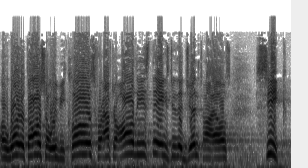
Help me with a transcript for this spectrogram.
or wherewithal shall we be clothed? For after all these things do the Gentiles seek.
